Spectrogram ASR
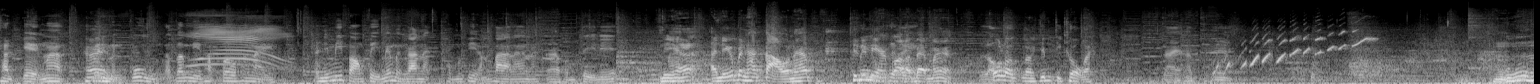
ชัดเจนมาก ใช่ เป็นเหมือนกุ้ง แล้วก็มีทัฟเฟิลข้างใน อันนี้มีสองสีไม่เหมือนกันอะ ผมเป็นสีน้ำตาลแล้วนะ อ่าผมตีนี้ นี่ฮะ อันนี้ก็เป็นทางเก่านะครับ ที่นี่มีทางเก่าหลายแบบมากลองพวกเราลองจิ้มติ๊กโชกไหมได้ครับอืม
